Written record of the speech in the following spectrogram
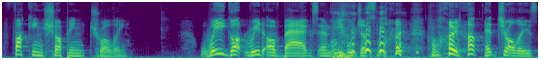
Fucking shopping trolley. We got rid of bags and people just lo- load up at trolleys,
